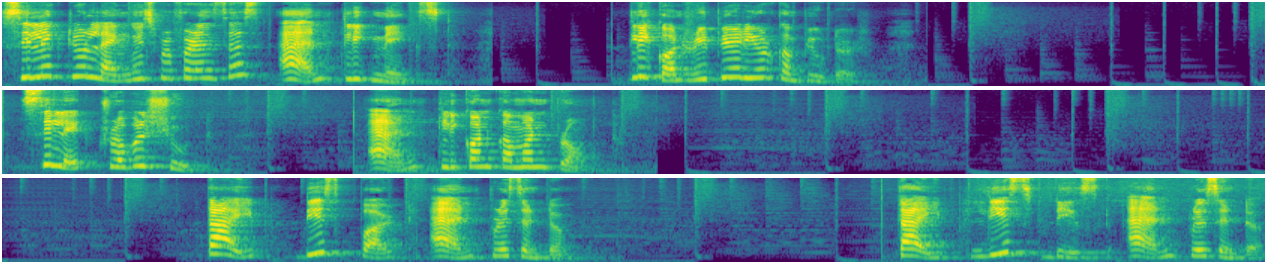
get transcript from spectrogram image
Select your language preferences and click Next. Click on Repair your computer. Select Troubleshoot and click on Command Prompt. Type disk part and press enter. Type list disk and press enter.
